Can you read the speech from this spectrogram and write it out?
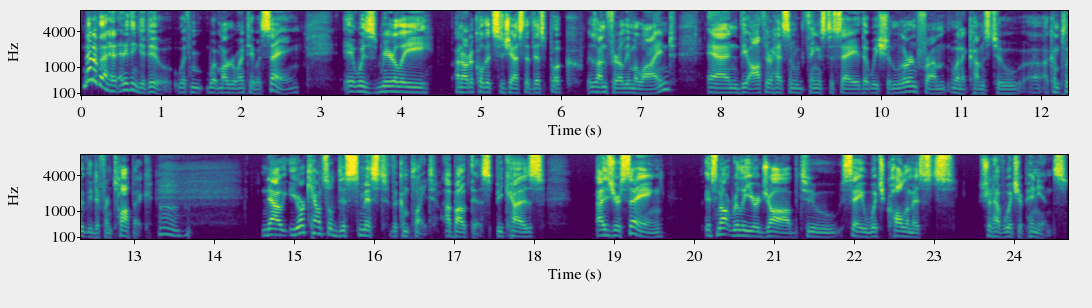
None of that had anything to do with what Margaret Wente was saying. It was merely an article that suggests that this book is unfairly maligned, and the author has some things to say that we should learn from when it comes to a completely different topic. Mm-hmm. Now, your counsel dismissed the complaint about this because, as you're saying, it's not really your job to say which columnists should have which opinions.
